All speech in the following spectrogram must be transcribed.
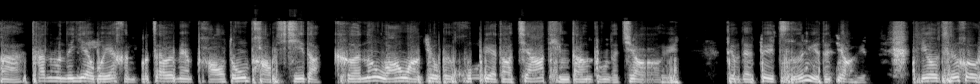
啊，他们的业务也很多，在外面跑东跑西的，可能往往就会忽略到家庭当中的教育，对不对？对子女的教育，有时候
